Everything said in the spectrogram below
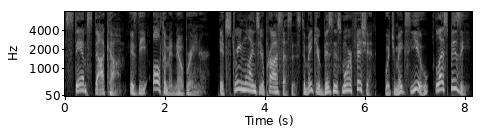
stamps.com is the ultimate no-brainer. It streamlines your processes to make your business more efficient, which makes you less busy.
